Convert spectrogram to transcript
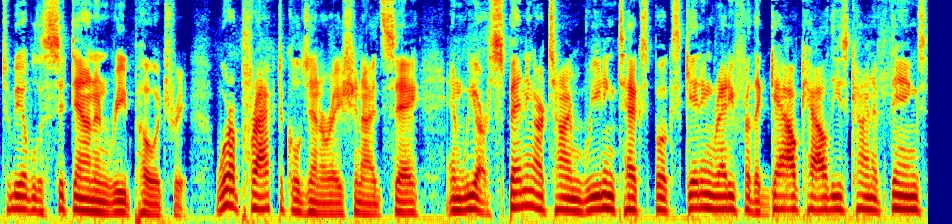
to be able to sit down and read poetry. We're a practical generation, I'd say, and we are spending our time reading textbooks, getting ready for the Gaokao, these kind of things.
